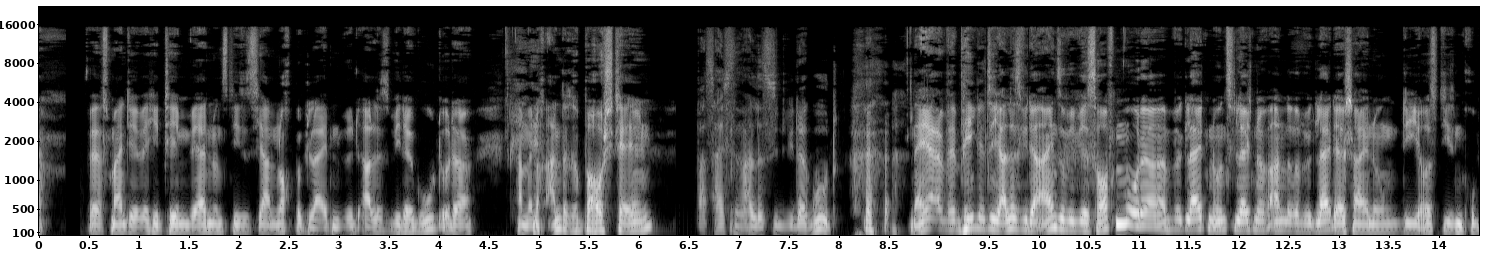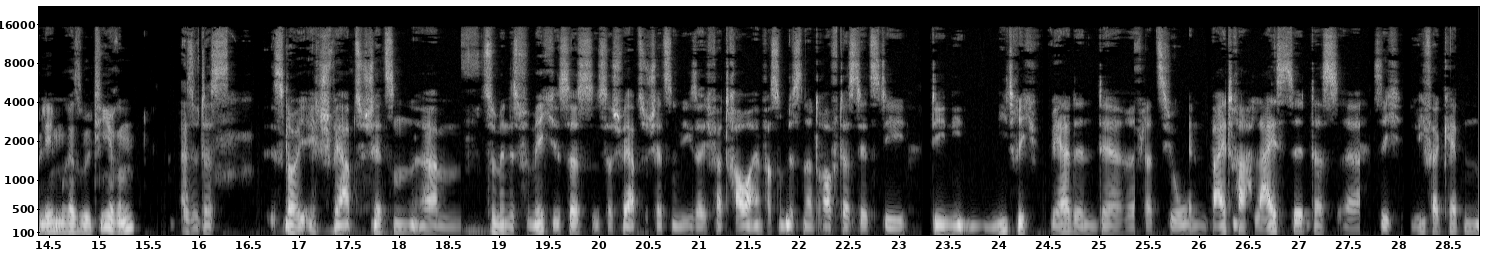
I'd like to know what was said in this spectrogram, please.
Äh, was meint ihr, welche Themen werden uns dieses Jahr noch begleiten? Wird alles wieder gut oder haben wir noch andere Baustellen? Was heißt denn alles wird wieder gut? naja, pegelt sich alles wieder ein, so wie wir es hoffen, oder begleiten uns vielleicht noch andere Begleiterscheinungen, die aus diesen Problemen resultieren? Also das ist, glaube ich, echt schwer abzuschätzen. Ähm, zumindest für mich ist das, ist das schwer abzuschätzen. Wie gesagt, ich vertraue einfach so ein bisschen darauf, dass jetzt die, die niedrig werdende Inflation einen Beitrag leistet, dass äh, sich Lieferketten,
